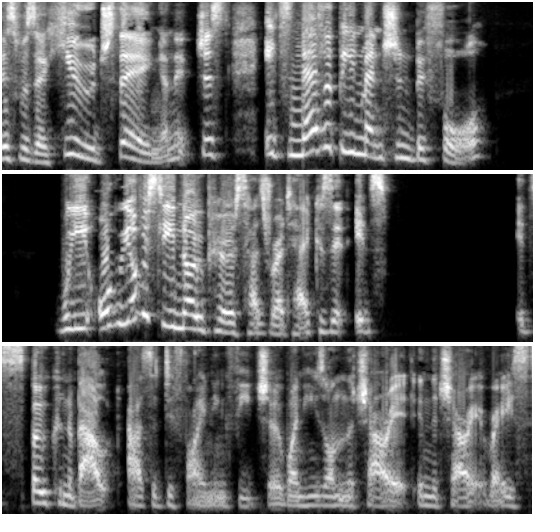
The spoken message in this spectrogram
this was a huge thing. And it just it's never been mentioned before. We or we obviously know Pyrrhus has red hair because it, it's it's spoken about as a defining feature when he's on the chariot in the chariot race.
